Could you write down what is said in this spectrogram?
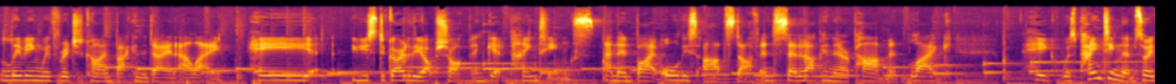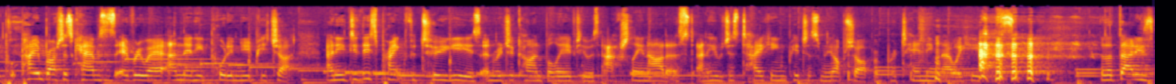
living with Richard Kind back in the day in LA, he used to go to the op shop and get paintings and then buy all this art stuff and set it up in their apartment. Like he was painting them. So he'd put paintbrushes, canvases everywhere, and then he'd put a new picture. And he did this prank for two years, and Richard Kind believed he was actually an artist, and he was just taking pictures from the op shop and pretending they were his. That that is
